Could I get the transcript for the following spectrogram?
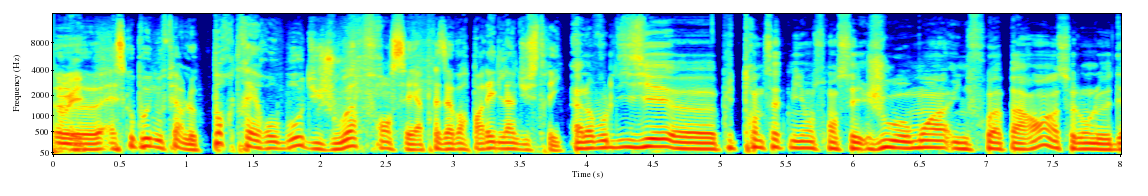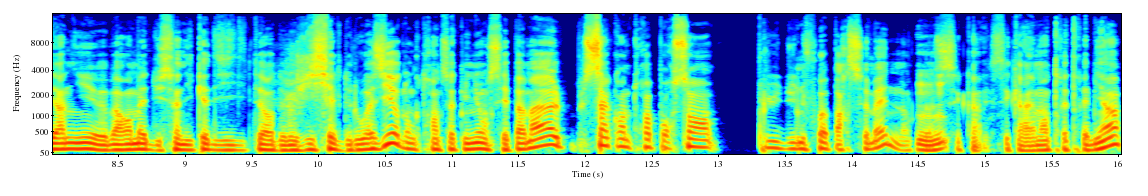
euh, est-ce que vous pouvez nous faire le portrait robot du joueur français après avoir parlé de l'industrie? Alors vous le disiez, euh, plus de 37 millions de Français jouent au moins une fois par an, hein, selon le dernier baromètre du syndicat des éditeurs de logiciels de loisirs. Donc 37 millions, c'est pas mal. 53% plus d'une fois par semaine. Donc mmh. c'est carrément très très bien.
